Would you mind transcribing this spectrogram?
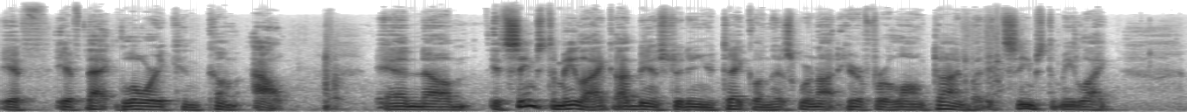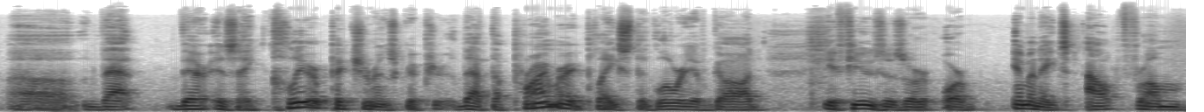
if if that glory can come out. And um, it seems to me like I'd be interested in your take on this. We're not here for a long time, but it seems to me like uh, that there is a clear picture in Scripture that the primary place the glory of God effuses or, or emanates out from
